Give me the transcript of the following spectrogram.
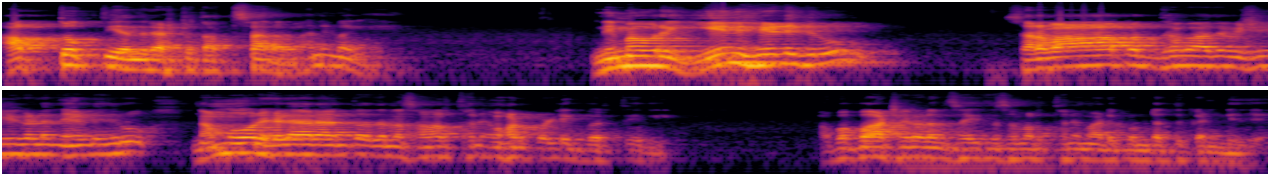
ಆಪ್ತೋಕ್ತಿ ಅಂದರೆ ಅಷ್ಟು ತತ್ಸಾರವ ನಿಮಗೆ? ನಿಮ್ಮವರು ಏನು ಹೇಳಿದರು? ಸರ್ವಾಬದ್ಧವಾದ ವಿಷಯಗಳನ್ನು ಹೇಳಿದರು? ನಮ್ಮವರು ಹೇಳ್ಯಾರ ಅಂತ ಅದನ್ನು ಸಮರ್ಥನೆ ಮಾಡ್ಕೊಳ್ಳಿಕ್ಕೆ ಬರ್ತೀರಿ. ಅಪಪಾಠಗಳನ್ನು ಸಹಿತ ಸಮರ್ಥನೆ ಮಾಡಿಕೊಂಡದ್ದು ಕಂಡಿದೆ.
